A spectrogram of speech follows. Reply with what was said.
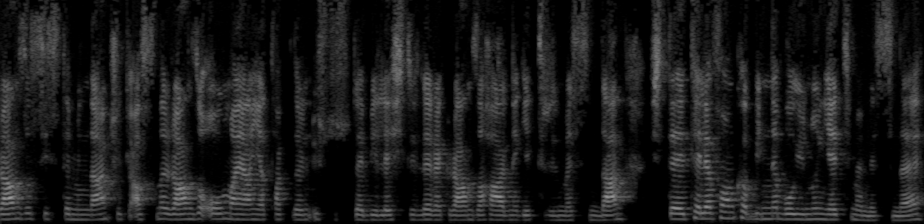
ranza sisteminden çünkü aslında ranza olmayan yatakların üst üste birleştirilerek ranza haline getirilmesinden işte telefon kabinine boyunun yetmemesine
